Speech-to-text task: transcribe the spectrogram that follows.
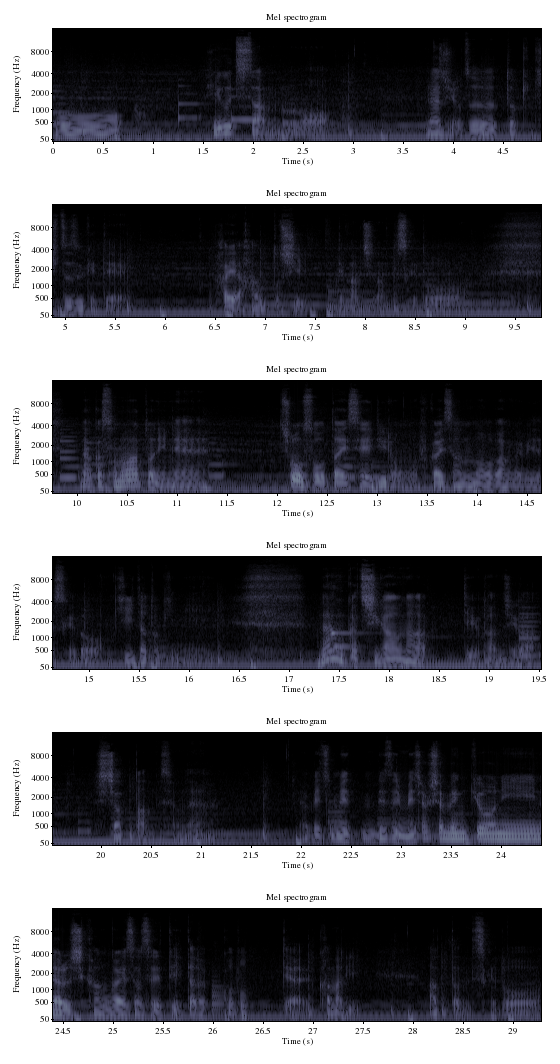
こう樋口さんのラジオずっと聴き続けて早半年って感じなんですけどなんかその後にね超相対性理論を深井さんの番組ですけど聞いた時になんか違うなっていう感じがしちゃったんですよね。別に別にめちゃくちゃ勉強になるし考えさせていただくことってかなりあったんですけど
